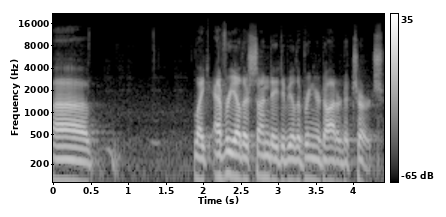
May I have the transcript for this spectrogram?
uh, like every other Sunday, to be able to bring your daughter to church.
